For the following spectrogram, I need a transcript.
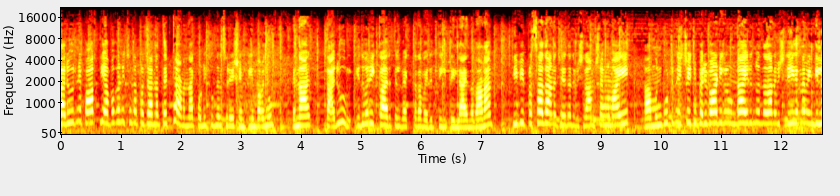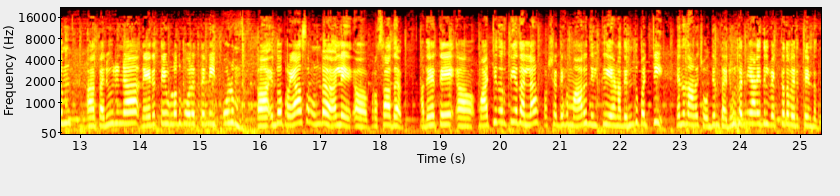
തരൂരിനെ പാർട്ടി അവഗണിച്ചെന്ന പ്രചാരണം തെറ്റാണെന്ന് കൊടിക്കുന്നിൽ സുരേഷ് എം പിയും പറഞ്ഞു. എന്നാൽ തരൂർ ഇതുവരെ ഇക്കാര്യത്തിൽ വ്യക്തത വരുത്തിയിട്ടില്ല എന്നതാണ് ടി വി പ്രസാദാണ് ചെയ്യുന്നത് വിശദാംശങ്ങളുമായി. മുൻകൂട്ടി നിശ്ചയിച്ച പരിപാടികൾ ഉണ്ടായിരുന്നു എന്നതാണ് വിശദീകരണമെങ്കിലും തരൂരിന് നേരത്തെ ഉള്ളതുപോലെ തന്നെ ഇപ്പോഴും എന്തോ പ്രയാസമുണ്ട് അല്ലേ പ്രസാദ്? അദ്ദേഹത്തെ മാറ്റി നിർത്തിയതല്ല പക്ഷെ അദ്ദേഹം മാറി നിൽക്കുകയാണ്. അതെന്തു പറ്റി എന്നതാണ് ചോദ്യം. തരൂർ തന്നെയാണ് ഇതിൽ വ്യക്തത വരുത്തേണ്ടത്.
